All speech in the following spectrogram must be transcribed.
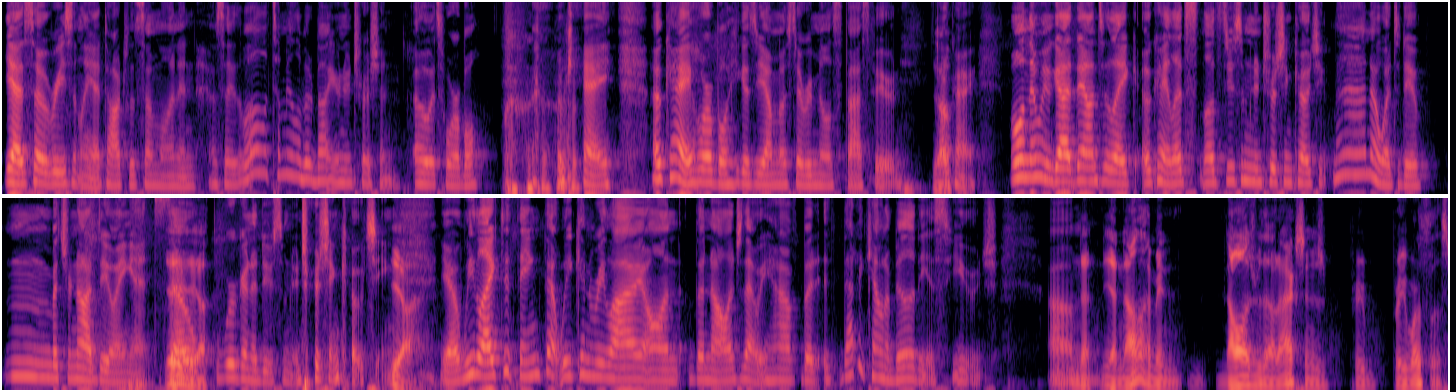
Yeah, so recently I talked with someone and I was like, well, tell me a little bit about your nutrition. Oh, it's horrible. okay. Okay, horrible. He goes, yeah, most every meal is fast food. Yeah. Okay. Well, and then we got down to like, okay, let's let's do some nutrition coaching. Nah, I know what to do. Mm, but you're not doing it. So Yeah, yeah, yeah. we're going to do some nutrition coaching. Yeah. Yeah, we like to think that we can rely on the knowledge that we have, but it, that accountability is huge. Um, yeah, now I mean, knowledge without action is pretty pretty worthless.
